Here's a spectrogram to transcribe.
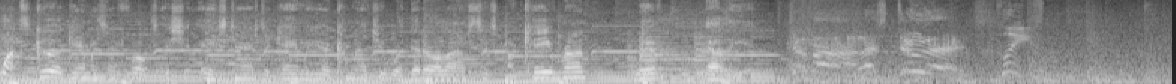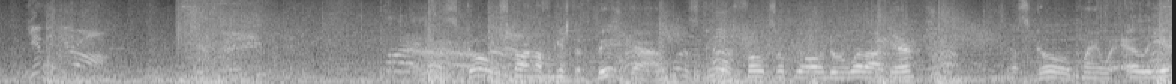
What's good, gamers and folks? It's your Ace Terrence the Gamer here coming at you with Dead or Alive 6 Arcade Run with Eliot. Come on, let's do this! Please, give it your all. Let's go. Starting off against the big guy. What's good, folks? Hope you all are doing well out there. Let's go. Playing with Eliot,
